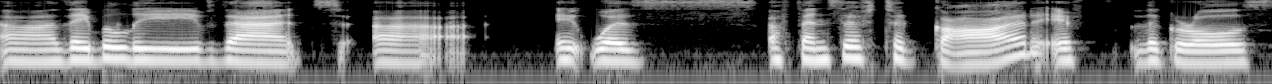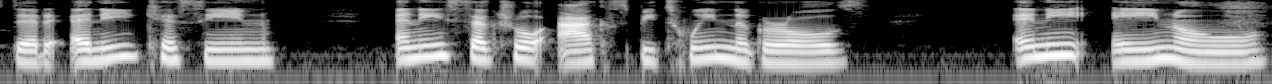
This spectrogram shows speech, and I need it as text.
uh, they believe that uh, it was offensive to God if the girls did any kissing, any sexual acts between the girls, any anal.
